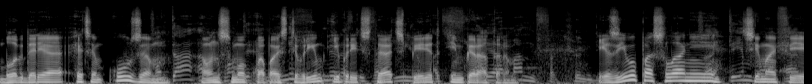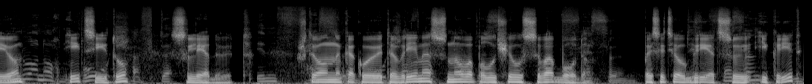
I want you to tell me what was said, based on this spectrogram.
Благодаря этим узам он смог попасть в Рим и предстать перед императором. Из его посланий Тимофею и Титу следует, что он на какое-то время снова получил свободу, посетил Грецию и Крит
